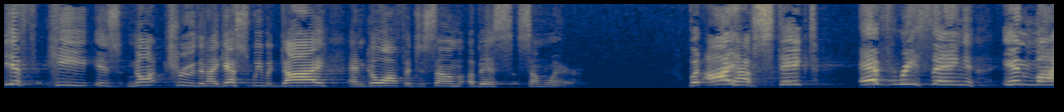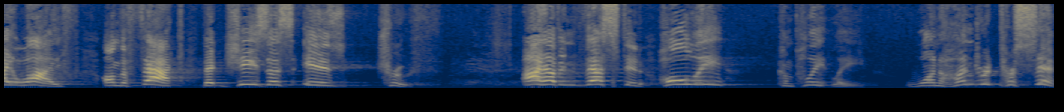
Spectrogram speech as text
if he is not true, then I guess we would die and go off into some abyss somewhere. But I have staked everything in my life on the fact that Jesus is truth. I have invested wholly, completely, 100%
